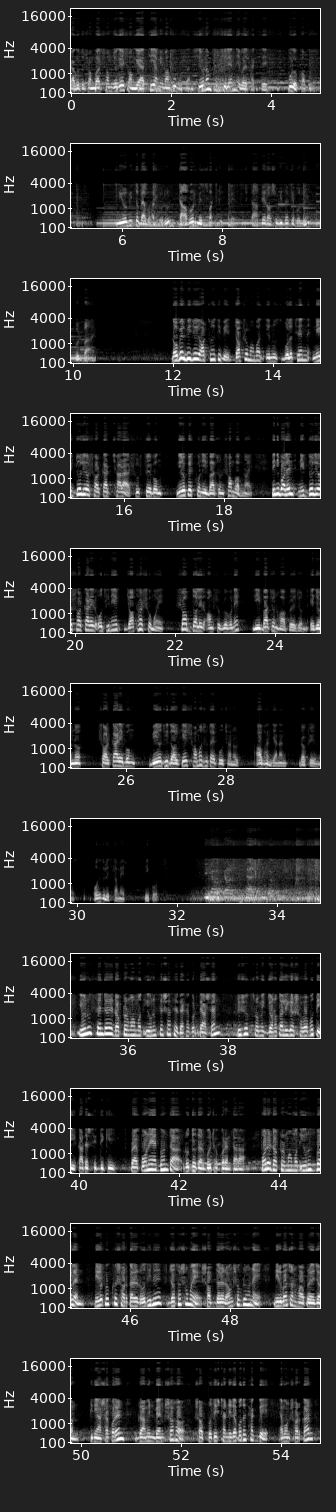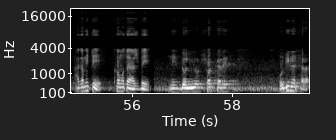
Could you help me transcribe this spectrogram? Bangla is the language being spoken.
স্বাগত সংবাদ সংযোগে সঙ্গে আছি আমি মাহবুব হাসান। শিরোনাম শুনছিলেন এবারে থাকছে পুরো খবর। নিয়মিত ব্যবহার করুন ডাবর মিসওয়াক টুথপেস্ট। দাঁতের অসুবিধাকে বলুন গুড বাই নোবেল বিজয়ী অর্থনীতিবিদ ডক্টর মোহাম্মদ ইউনুস বলেছেন নির্দলীয় সরকার ছাড়া সুষ্ঠু এবং নিরপেক্ষ নির্বাচন সম্ভব নয়। তিনি বলেন নির্দলীয় সরকারের অধীনে যথাসময়ে সব দলের অংশগ্রহণে নির্বাচন হওয়া প্রয়োজন। এজন্য সরকার এবং বিরোধী দলকে সমঝোতায় পৌঁছানোর আহ্বান জানান ডক্টর ইউনুস। ওহিদুল ইসলামের রিপোর্ট। ইউনুস সেন্টারে ডক্টর মোহাম্মদ ইউনুসের সাথে দেখা করতে আসেন কৃষক শ্রমিক জনতা লীগের সভাপতি কাদের সিদ্দিকী। প্রায় পৌনে এক ঘণ্টা রুদ্ধদ্বার বৈঠক করেন তারা। পরে ডক্টর মোহাম্মদ ইউনুস বলেন নিরপেক্ষ সরকারের অধীনে যথাসময়ে সব দলের অংশগ্রহণে নির্বাচন হওয়া প্রয়োজন। তিনি আশা করেন গ্রামীণ ব্যাংক সহ সব প্রতিষ্ঠান নিরাপদে থাকবে এমন সরকার আগামীতে ক্ষমতায় আসবে। নির্দলীয় সরকারের অধীনে ছাড়া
